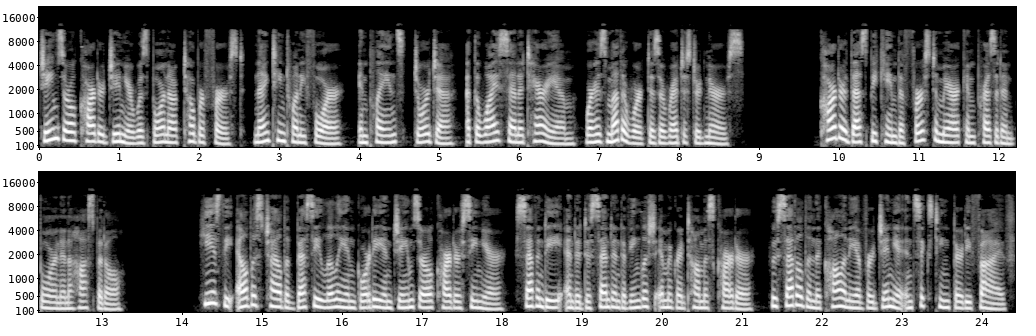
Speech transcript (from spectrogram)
James Earl Carter Jr. was born October 1, 1924, in Plains, Georgia, at the Wise Sanitarium, where his mother worked as a registered nurse. Carter thus became the first American president born in a hospital. He is the eldest child of Bessie Lillian Gordy and James Earl Carter Sr., 70 and a descendant of English immigrant Thomas Carter, who settled in the colony of Virginia in 1635.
